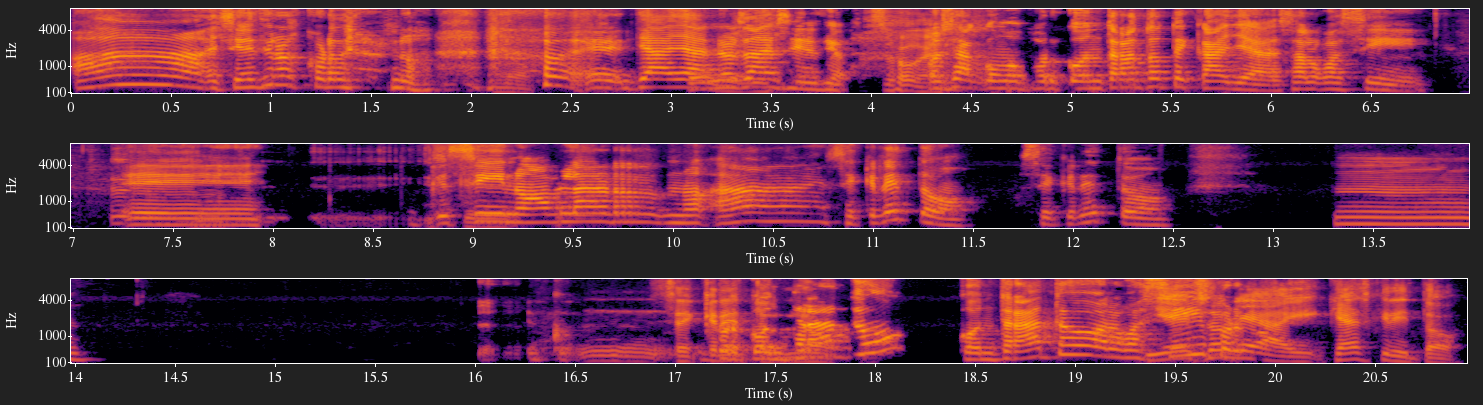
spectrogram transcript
Ah, el silencio de los corderos, no. No. Eh, ya, ya, no es nada de silencio. O sea, como por contrato te callas, algo así. Eh, que sí, que- no hablar. No, ah, secreto. Secreto. Mm, mm, Secreto, ¿Por no. contrato? ¿Contrato? Algo ¿Y así. eso por qué hay? ¿Qué ha escrito?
